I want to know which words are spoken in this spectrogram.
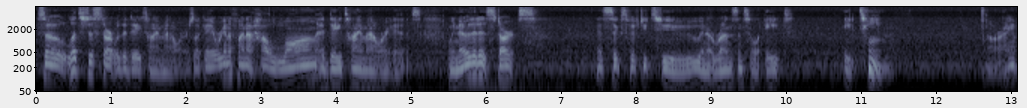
So let's just start with the daytime hours. Okay, we're going to find out how long a daytime hour is. We know that it starts at 6.52 and it runs until 8.18. All right,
